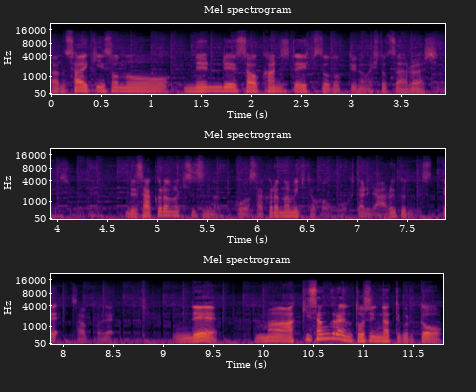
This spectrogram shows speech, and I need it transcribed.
あの最近その年齢差を感じたエピソードっていうのが一つあるらしいんですよね。で桜の季節になってこう桜並木とかをこう2人で歩くんですって散歩で。でまあアッキーさんぐらいの年になってくると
